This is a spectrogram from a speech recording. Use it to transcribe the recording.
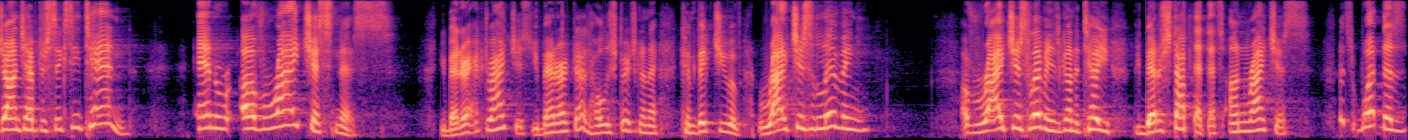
John chapter 16 10. And of righteousness. You better act righteous. You better act right. The Holy Spirit's going to convict you of righteous living of righteous living. He's going to tell you, you better stop that. That's unrighteous. That's, what does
